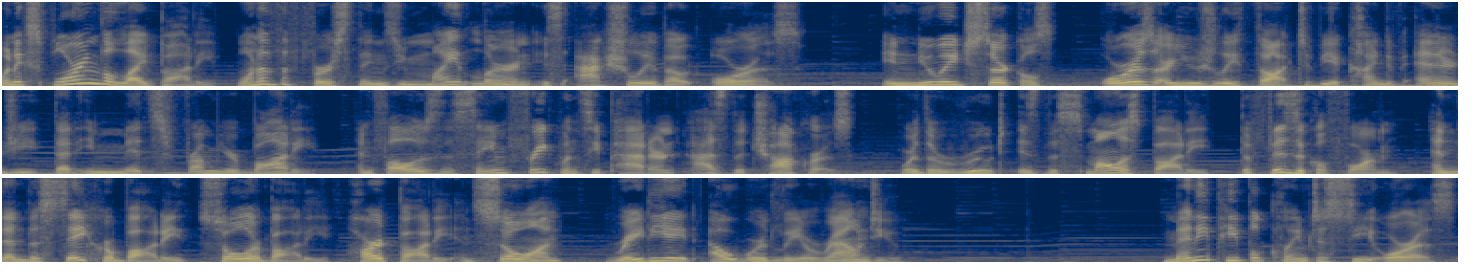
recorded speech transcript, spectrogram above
When exploring the light body, one of the first things you might learn is actually about auras. In new age circles, auras are usually thought to be a kind of energy that emits from your body and follows the same frequency pattern as the chakras, where the root is the smallest body, the physical form, and then the sacral body, solar body, heart body, and so on radiate outwardly around you. Many people claim to see auras,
